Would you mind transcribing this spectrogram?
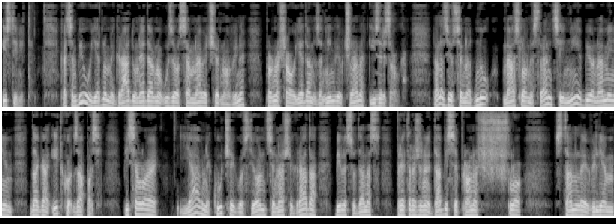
istinite. Kad sam bio u jednome gradu, nedavno uzeo sam na večer novine, pronašao jedan zanimljiv članak i izrezao ga. Nalazio se na dnu naslovne stranice i nije bio namijenjen da ga itko zapazi. Pisalo je Javne kuće i gostionice našeg grada bile su danas pretražene da bi se pronašlo Stanley William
